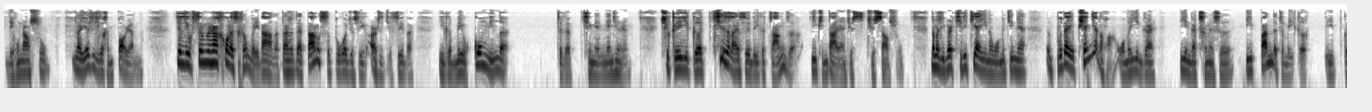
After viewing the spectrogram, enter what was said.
李鸿章书，那也是一个很抱怨的。就李孙中山后来是很伟大的，但是在当时不过就是一个二十几岁的一个没有功名的这个青年年轻人，去给一个七十来岁的一个长者一品大员去去上书。那么里边提的建议呢，我们今天不带有偏见的话，我们应该应该承认是一般的这么一个一个。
